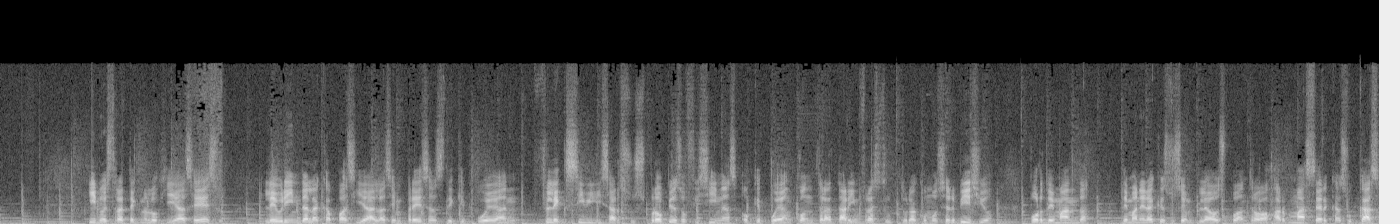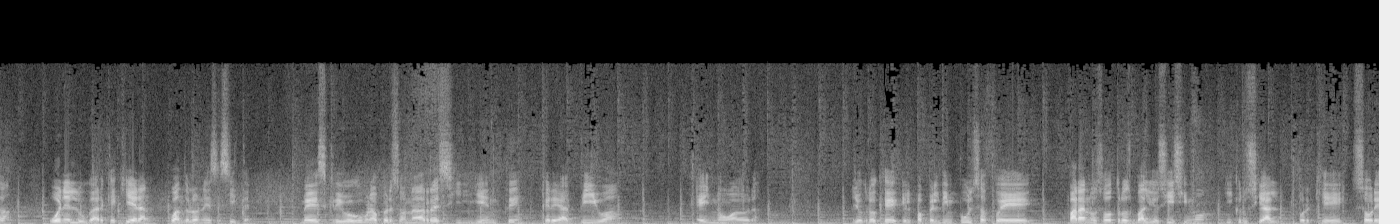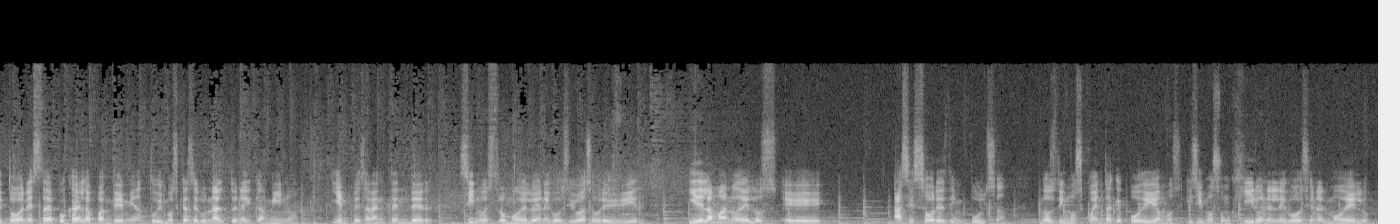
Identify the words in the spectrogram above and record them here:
Y nuestra tecnología hace eso, le brinda la capacidad a las empresas de que puedan flexibilizar sus propias oficinas o que puedan contratar infraestructura como servicio por demanda, de manera que sus empleados puedan trabajar más cerca a su casa o en el lugar que quieran cuando lo necesiten. Me describo como una persona resiliente, creativa e innovadora. Yo creo que el papel de Impulsa fue para nosotros valiosísimo y crucial, porque sobre todo en esta época de la pandemia tuvimos que hacer un alto en el camino y empezar a entender si nuestro modelo de negocio iba a sobrevivir y de la mano de los eh, asesores de Impulsa nos dimos cuenta que podíamos, hicimos un giro en el negocio, en el modelo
